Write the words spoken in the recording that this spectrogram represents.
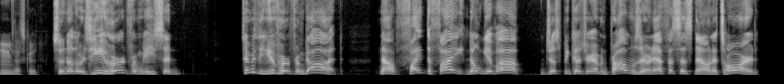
Mm, that's good. So in other words, he heard from he said, Timothy, you've heard from God. Now fight the fight. Don't give up. Just because you're having problems there in Ephesus now and it's hard,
